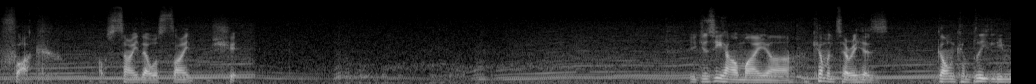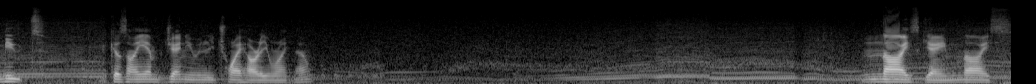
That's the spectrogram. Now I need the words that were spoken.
Fuck. I was side, that was side. Shit. You can see how my uh, commentary has gone completely mute because I am genuinely tryharding right now. Nice game, nice.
